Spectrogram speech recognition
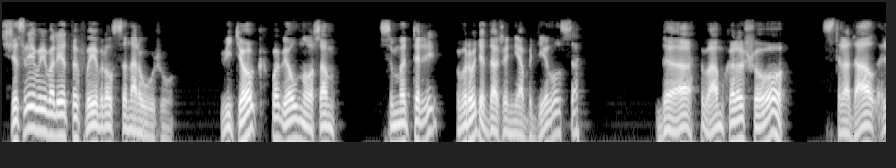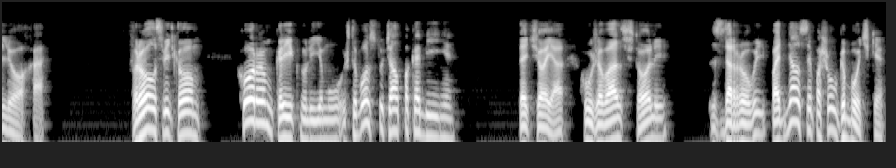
счастливый Валетов выбрался наружу. Витек повел носом. — Смотри, вроде даже не обделался. — Да, вам хорошо, — страдал Леха. Фрол с Витьком хором крикнули ему, чтобы он стучал по кабине. — Да чё я, хуже вас, что ли? Здоровый поднялся и пошел к бочке.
